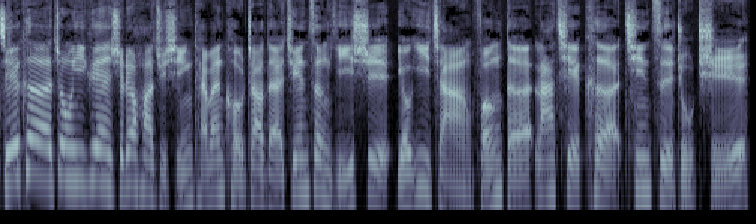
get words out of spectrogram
捷克众议院十六号举行台湾口罩的捐赠仪式，由议长冯德拉切克亲自主持。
